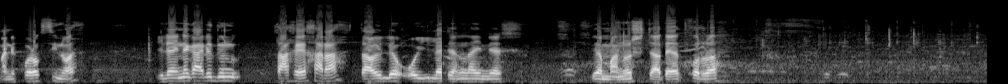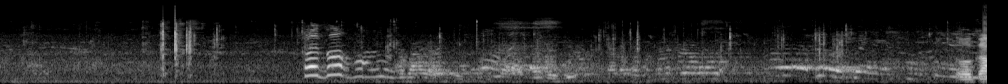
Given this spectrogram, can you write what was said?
মানে করকসিন হয় এই লাইনে গাড়ি দিন তাকে খারা তাহলে ওই লাইন লাইনের মানুষ যাতায়াত করা গা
